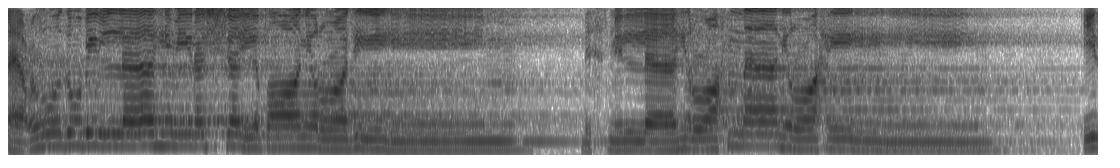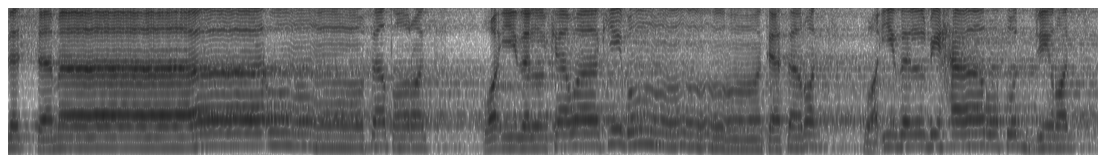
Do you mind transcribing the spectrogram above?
أعوذ بالله من الشيطان الرجيم. بسم الله الرحمن الرحيم. إذا السماء انفطرت وإذا الكواكب انتثرت وإذا البحار فجرت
